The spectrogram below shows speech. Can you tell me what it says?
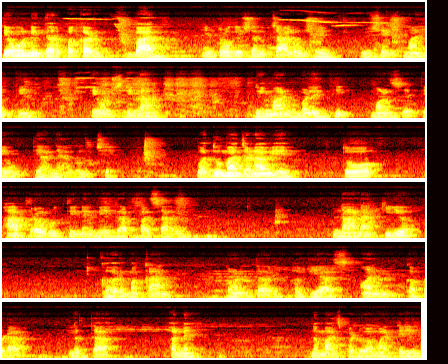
તેઓની ધરપકડ બાદ ઇન્ટ્રોગેશન ચાલુ છે. વિશેષ માહિતી તેઓ શ્રીના રિમાન્ડ મળેથી મળશે તેવું ધ્યાને આવેલ છે. વધુમાં જણાવીએ તો આ પ્રવૃત્તિને વેગ આપવા સારું. નાણાકીય, ઘર મકાન, ભણતર, અભ્યાસ, અન્ન, કપડાં લત્તા અને નમાઝ પઢવા માટે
